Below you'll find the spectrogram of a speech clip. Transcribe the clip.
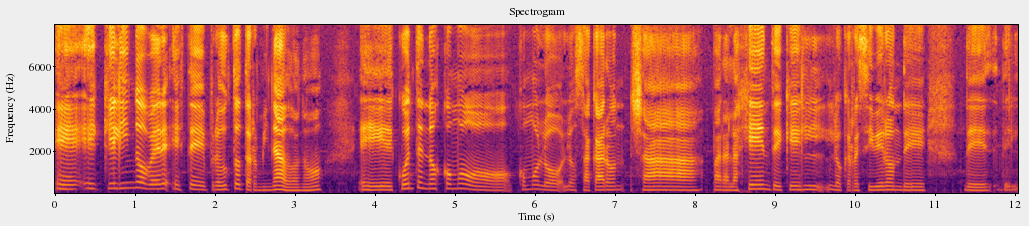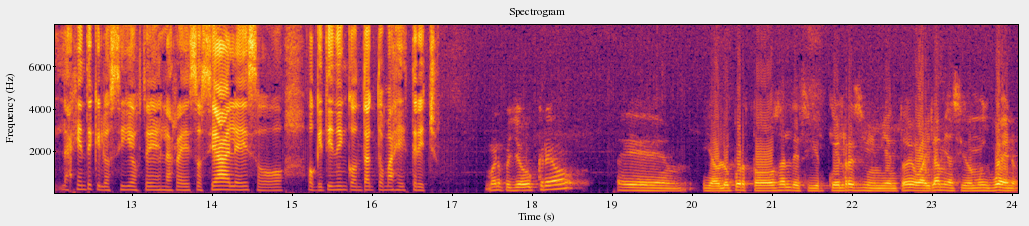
Eh, qué lindo ver este producto terminado, ¿no? cuéntenos cómo, cómo lo, lo, sacaron ya para la gente, qué es lo que recibieron de, de, la gente que los sigue a ustedes en las redes sociales o, o que tienen contacto más estrecho. Bueno, pues yo creo eh, y hablo por todos al decir que el recibimiento de Baila me ha sido muy bueno.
